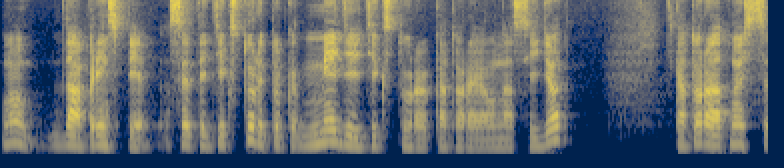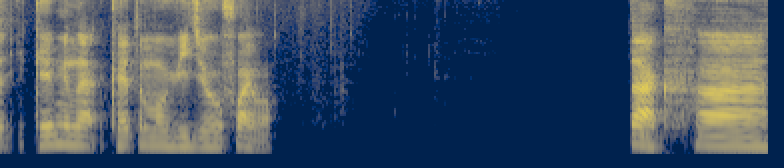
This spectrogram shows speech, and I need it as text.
ну да, в принципе, с этой текстурой, только медиа текстура, которая у нас идет, которая относится именно к этому видеофайлу. Так, э,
